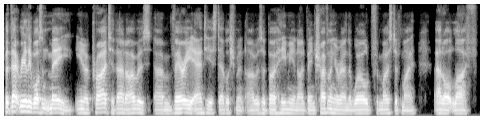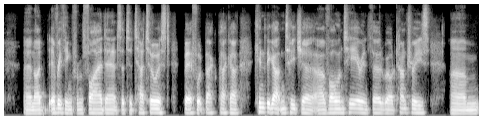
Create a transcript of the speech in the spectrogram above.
but that really wasn't me. You know prior to that i was um, very anti-establishment. I was a bohemian. I'd been traveling around the world for most of my adult life. And I'd everything from fire dancer to tattooist, barefoot backpacker, kindergarten teacher, uh, volunteer in third world countries. Um,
